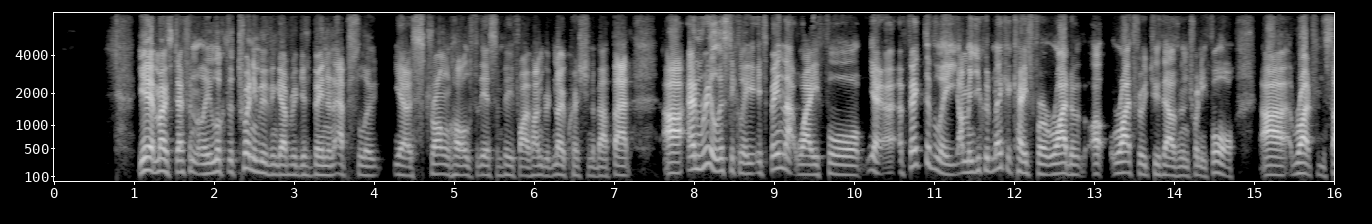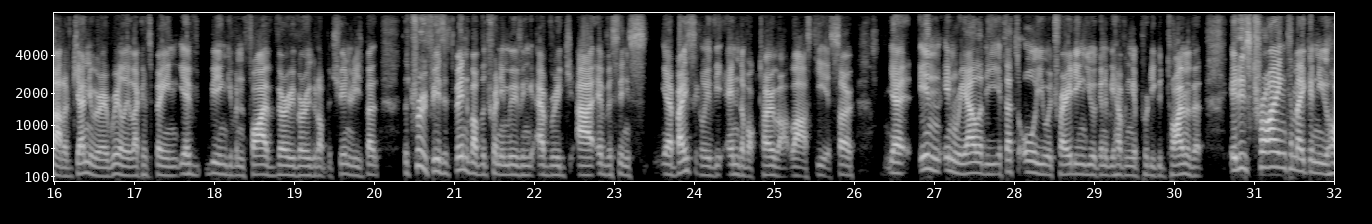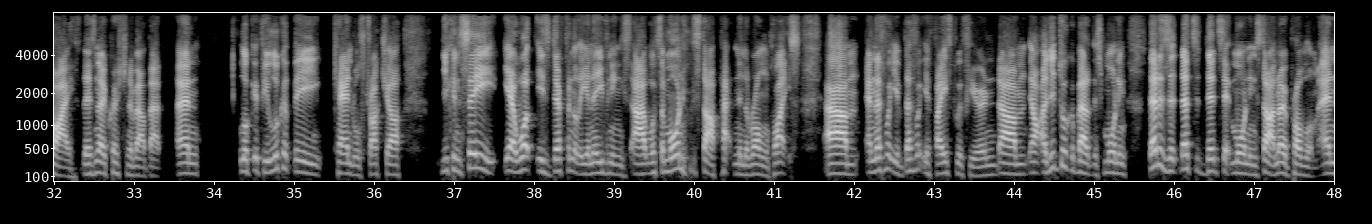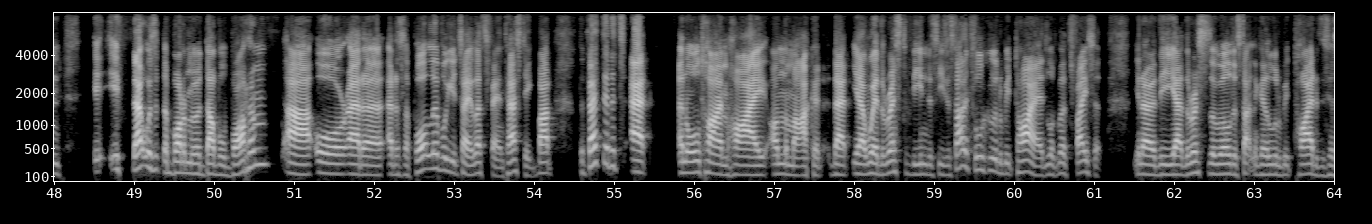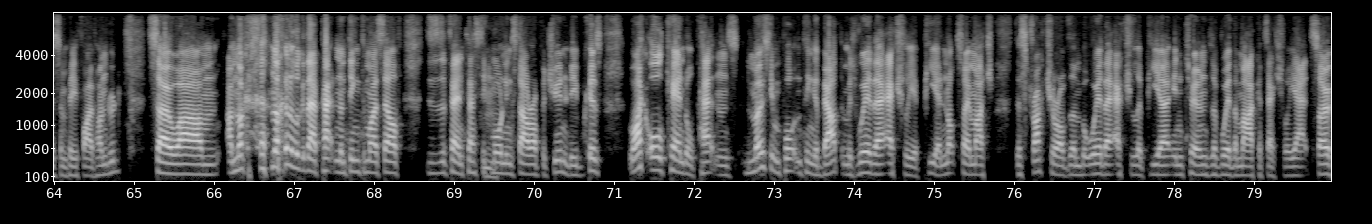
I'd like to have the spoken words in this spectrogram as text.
Yeah, most definitely. Look, the 20 moving average has been an absolute, you know, stronghold for the S&P 500, no question about that. Uh, and realistically, it's been that way for, yeah, effectively. I mean, you could make a case for it right of, uh, right through 2024, uh, right from the start of January. Really, like it's been, yeah, being given five very, very good opportunities. But the truth is, it's been above the 20 moving average uh, ever since, yeah, basically the end of October last year. So yeah, in in reality, if that's all you were trading, you're going to be having a pretty good time of it. It is trying to make a new high. There's no question about that. And look, if you look at the candle structure, you can see, yeah, what is definitely an evening, uh, what's a morning star pattern in the wrong place, um, and that's what you that's what you're faced with here. And um, I did talk about it this morning. That is it. That's a dead set morning star, no problem. And if that was at the bottom of a double bottom uh, or at a at a support level, you'd say that's fantastic. But the fact that it's at an all-time high on the market that you know where the rest of the indices are starting to look a little bit tired. Look let's face it you know the uh, the rest of the world is starting to get a little bit tired of this S&P 500 so um, I'm not I'm not going to look at that pattern and think to myself this is a fantastic mm. morning star opportunity because like all candle patterns the most important thing about them is where they actually appear not so much the structure of them but where they actually appear in terms of where the market's actually at. So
